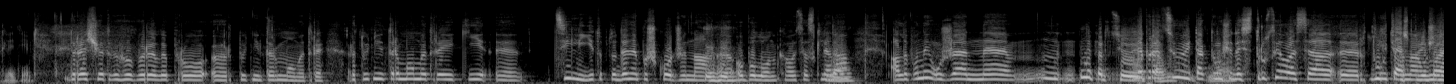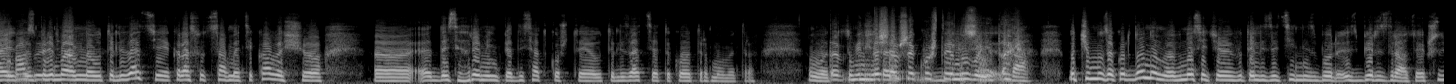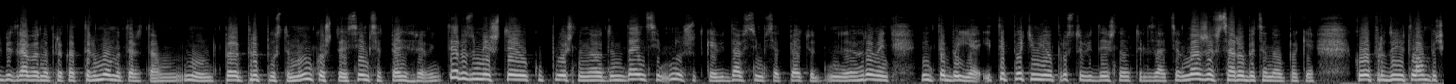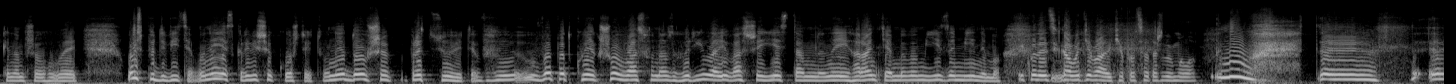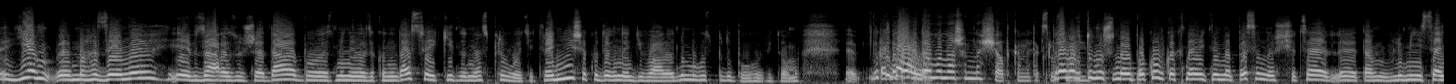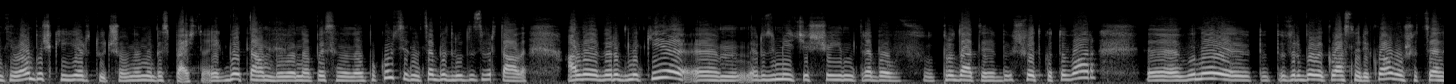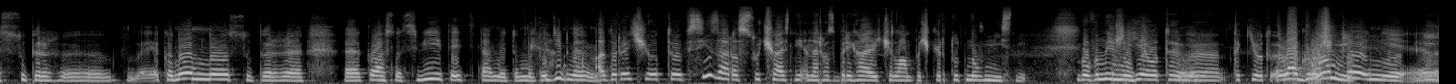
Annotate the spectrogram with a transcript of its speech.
До речі, от ви говорили про е, ртутні термометри. Ртутні термометри, які е, цілі, тобто де не пошкоджена угу. Оболонка, оця скляна, Да. але вони вже не, Не працюють не там, працюють так, тому да. що десь струсилася е, Їх ртуть, теж приймаємо на утилізацію. Якраз от саме цікаве, що десь гривень 50 коштує утилізація такого термометра. От, Та він що дешевше коштує новий, так? Да. От чому за кордоном вносять в утилізаційний збор, збір зразу. Якщо тобі треба, наприклад, термометр, там, ну, припустимо, він коштує 75 гривень. Ти розумієш, ти його купуєш не на один день, сім- ну що таке, віддав 75 гривень, він в тебе є. І ти потім його просто віддаєш на утилізацію. В нас же все робиться навпаки. Коли продають лампочки, нам що говорять? Ось подивіться, вони яскравіше коштують, вони довше працюють. В, у випадку, якщо у вас вона згоріла і у вас ще є там на неї гарантія, ми вам її замінимо. І куди цікаво дівають, я про це теж думала. Ну, є е, магазини є зараз уже, да, бо змінили законодавство, які до нас привозять. Раніше, куди вони дівали, одному господу Богу відомо. Е, Та викидали. відомо нашим нащадкам, я так Справа розумію. в тому, що на упаковках навіть не написано, що це е, там в люмінесцентній лампочці є ртуть, що вона небезпечна. Якби там було написано на упаковці, на це б люди звертали. Але виробники, ем, розуміючи, що їм треба продати швидко товар, е, вони зробили класну рекламу, що це супер е, економно, супер е, е, класно світить там і тому подібне. А до речі, от всі зараз сучасні енергозберігаючі лампочки ртутновмісні, бо вони ж є от ні. такі от LED-лампи, ні.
